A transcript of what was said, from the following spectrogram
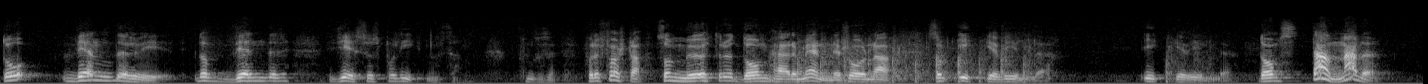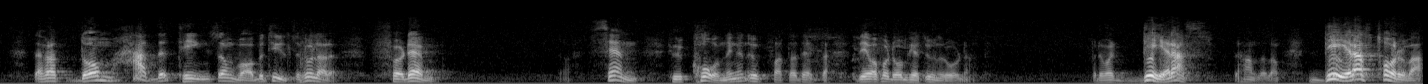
Då vänder vi, då vänder Jesus på liknelsen. För det första så möter du de här människorna som icke ville. Icke ville. De stannade därför att de hade ting som var betydelsefullare för dem. Sen hur konungen uppfattade detta, det var för dem helt underordnat. För det var deras det handlade om. Deras torva,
